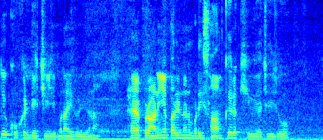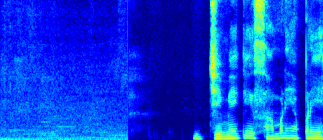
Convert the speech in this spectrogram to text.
ਦੇਖੋ ਕਿੱਡੀ ਚੀਜ਼ ਬਣਾਈ ਹੋਈ ਹੈ ਨਾ, ਹੈ ਪੁਰਾਣੀ ਹੈ ਪਰ ਇਹਨਾਂ ਨੇ ਬੜੀ ਸਾਂਭ ਕੇ ਰੱਖੀ ਹੋਈ ਹੈ ਚੀਜ਼ ਉਹ। ਜਿਵੇਂ ਕਿ ਸਾਹਮਣੇ ਆਪਣੇ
